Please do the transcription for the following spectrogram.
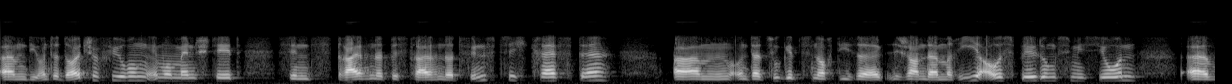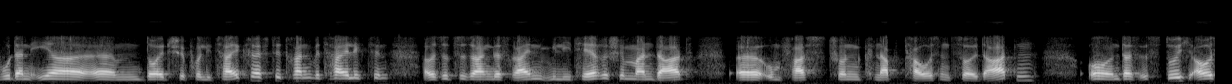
ähm, die unter deutscher Führung im Moment steht, sind es 300 bis 350 Kräfte. Ähm, und dazu gibt es noch diese Gendarmerie-Ausbildungsmission, äh, wo dann eher ähm, deutsche Polizeikräfte dran beteiligt sind. Aber sozusagen das rein militärische Mandat äh, umfasst schon knapp 1000 Soldaten. Und das ist durchaus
